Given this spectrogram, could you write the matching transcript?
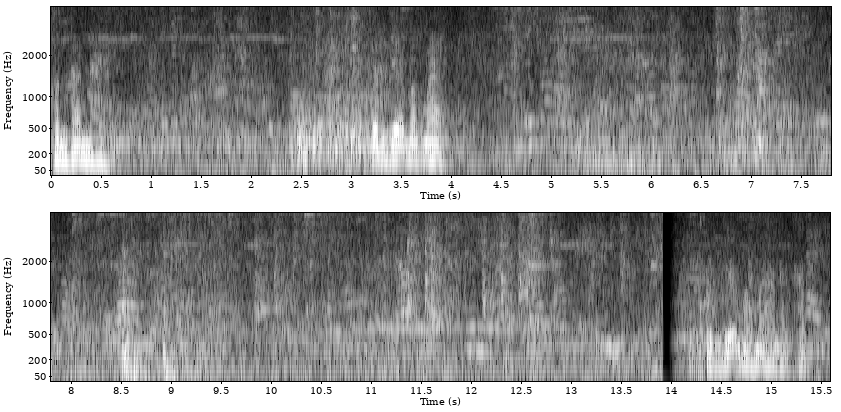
คนด้านใน คนเยอะมากๆคนเยอะมาก ๆ นะครับ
